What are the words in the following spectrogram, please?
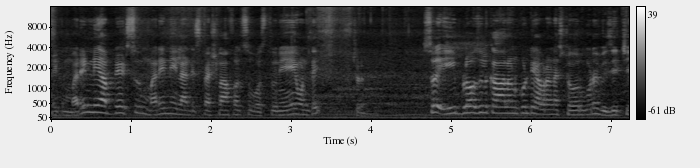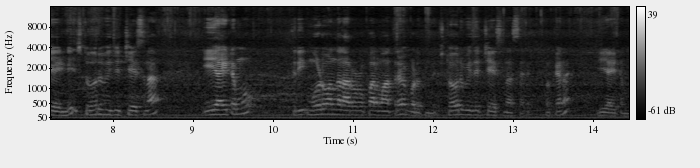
మీకు మరిన్ని అప్డేట్స్ మరిన్ని ఇలాంటి స్పెషల్ ఆఫర్స్ వస్తూనే ఉంటాయి. చూడండి. సో ఈ బ్లౌజులు కావాలనుకుంటే ఎవరైనా స్టోర్ కూడా విజిట్ చేయండి. స్టోర్ విజిట్ చేసిన ఈ ఐటము త్రీ మూడు వందల అరవై రూపాయలు మాత్రమే పడుతుంది. స్టోర్ విజిట్ చేసినా సరే ఓకేనా? ఈ ఐటమ్.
